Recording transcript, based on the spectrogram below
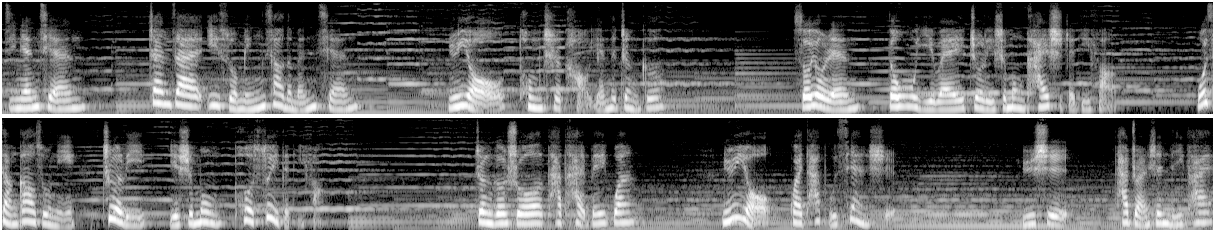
几年前，站在一所名校的门前，女友痛斥考研的郑哥。所有人都误以为这里是梦开始的地方。我想告诉你，这里也是梦破碎的地方。郑哥说他太悲观，女友怪他不现实。于是，他转身离开。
